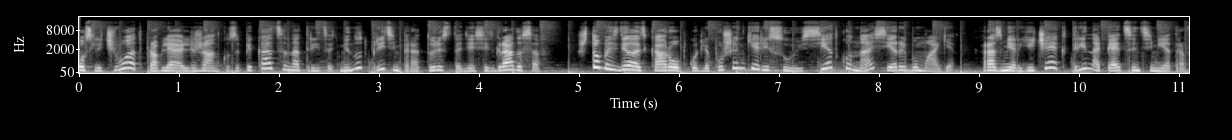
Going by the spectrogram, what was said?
После чего отправляю лежанку запекаться на 30 минут при температуре 110 градусов. Чтобы сделать коробку для пушинки, рисую сетку на серой бумаге. Размер ячеек 3 на 5 сантиметров.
